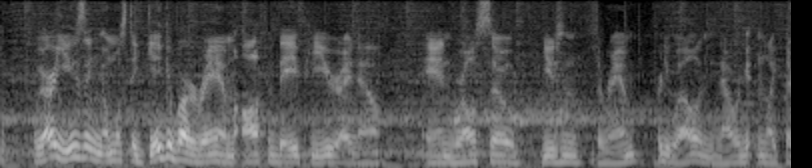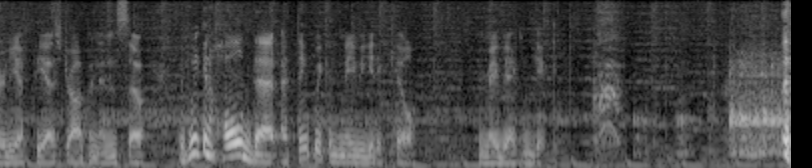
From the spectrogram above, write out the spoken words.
we are using almost a gig of our RAM off of the APU right now, and we're also using the RAM pretty well. And now we're getting like 30 FPS dropping in. So if we can hold that, I think we could maybe get a kill, or maybe I can gig.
